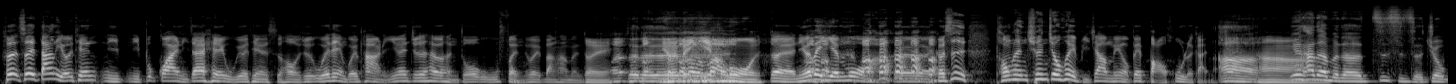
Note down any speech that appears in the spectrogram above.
所以所以当你有一天你你不乖，你在黑五月天的时候，就五月天也不会怕你，因为就是他有很多无粉都会帮他们。对对对，你会被淹没，对，你会被淹没嘛。对对。可是同人圈就会比较没有被保护的感觉啊，因为他们的支持者就。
